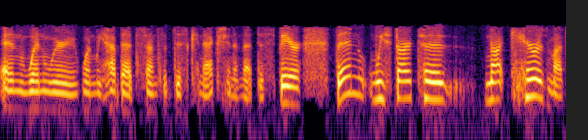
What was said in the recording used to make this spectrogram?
And when we when we have that sense of disconnection and that despair, then we start to not care as much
